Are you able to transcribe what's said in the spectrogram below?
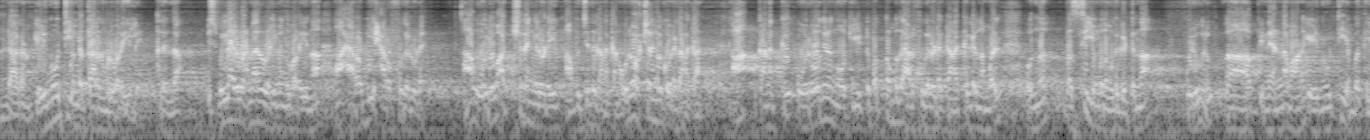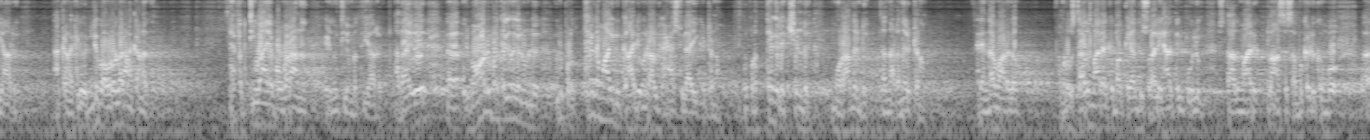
ഉണ്ടാകണം. എഴുന്നൂറ്റി എൺപത്തി ആറ് നമ്മൾ പറയില്ലേ? അതെന്താ? ബിസ്മില്ലാഹി റഹ്മാൻ റഹീം എന്ന് പറയുന്ന ആ അറബി ഹർഫുകളുടെ ആ ഓരോ അക്ഷരങ്ങളുടെയും അഭിജിത് കണക്കാണ്. ഓരോ അക്ഷരങ്ങൾക്ക് ഒരു കണക്കാണ്. ആ കണക്ക് ഓരോന്നിനും നോക്കിയിട്ട് പത്തൊമ്പത് ഹർഫുകളുടെ കണക്കുകൾ നമ്മൾ ഒന്ന് ബസ് ചെയ്യുമ്പോൾ നമുക്ക് കിട്ടുന്ന ഒരു ഒരു പിന്നെ എണ്ണമാണ് എഴുന്നൂറ്റി എൺപത്തി ആറ് ആ കണക്കിൽ വലിയ പവറുള്ള കണക്കാണത്. എഫക്റ്റീവായ പവറാണ് എഴുന്നൂറ്റി എൺപത്തി ആറ് അതായത് ഒരുപാട് പ്രത്യേകതകളുണ്ട്. ഒരു പ്രത്യേകമായ ഒരു കാര്യം ഒരാൾക്ക് ഹാസുലായി കിട്ടണം. ഒരു പ്രത്യേക ലക്ഷ്യമുണ്ട് മുറാദുണ്ട് അത് നടന്നു കിട്ടണം. അതിനെന്താ മാർഗം? നമ്മുടെ ഉസ്താദ്മാരൊക്കെ ബക്കിയാദ് സ്വാലിഹാത്തിൽ പോലും ഉസ്താദ്മാർ ക്ലാസ് സഭക്കെടുക്കുമ്പോൾ ആ,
